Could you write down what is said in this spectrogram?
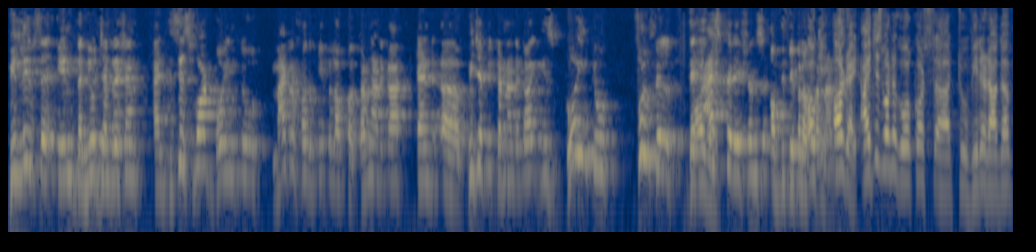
believes uh, in the new generation and this is what going to matter for the people of uh, Karnataka and uh, BJP Karnataka is going to fulfill the All right. aspirations of the people of Okay, Karnataka. all right. I just want to go, of course, uh, to Veera Raghav.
